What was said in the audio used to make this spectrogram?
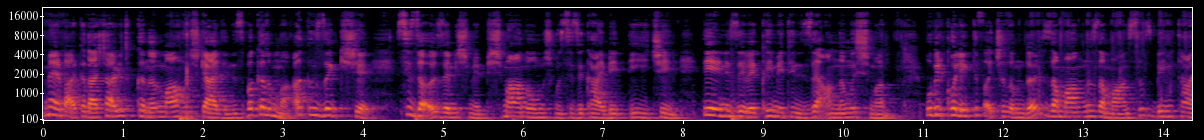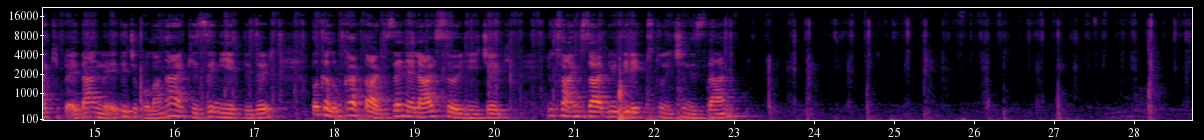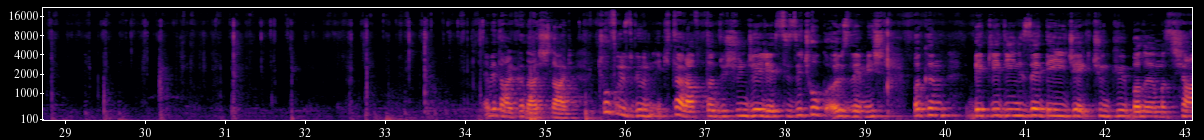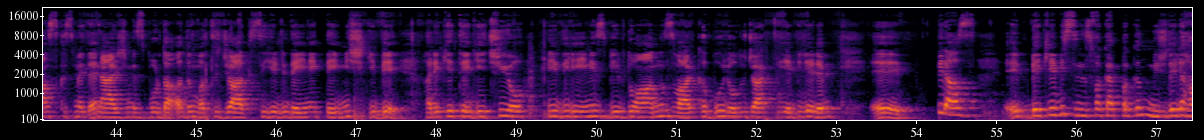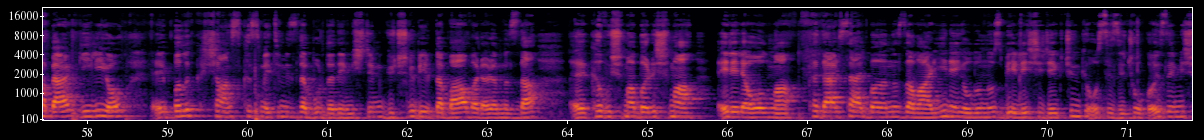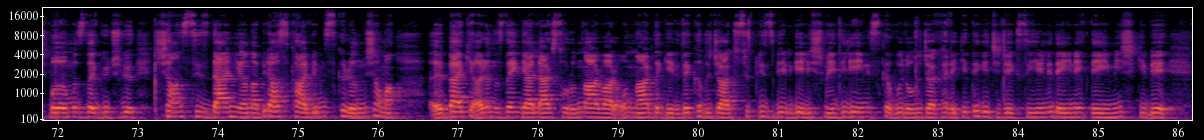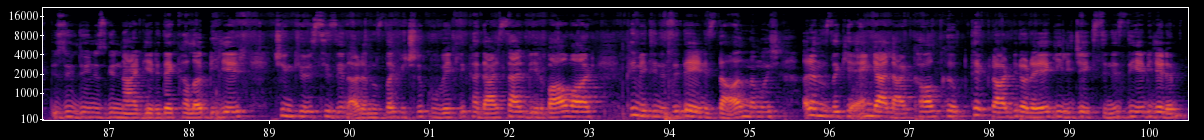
Merhaba arkadaşlar YouTube kanalıma hoş geldiniz. Bakalım mı aklınızdaki kişi sizi özlemiş mi, pişman olmuş mu sizi kaybettiği için, değerinizi ve kıymetinizi anlamış mı? Bu bir kolektif açılımdır. Zamanlı zamansız beni takip eden ve edecek olan herkese niyetlidir. Bakalım kartlar bize neler söyleyecek. Lütfen güzel bir dilek tutun içinizden. Evet arkadaşlar çok üzgün iki tarafta düşünceli sizi çok özlemiş. Bakın beklediğinize değecek çünkü balığımız şans kısmet enerjimiz burada adım atacak sihirli değnek değmiş gibi harekete geçiyor. Bir dileğiniz bir duanız var kabul olacak diyebilirim. Ee, biraz e, beklemişsiniz fakat bakın müjdeli haber geliyor. E, balık şans kısmetimiz de burada demiştim. Güçlü bir de var aramızda. E, kavuşma, barışma, el ele olma, kadersel bağınız da var. Yine yolunuz birleşecek. Çünkü o sizi çok özlemiş. Bağımız da güçlü. Şans sizden yana. Biraz kalbimiz kırılmış ama e, belki aranızda engeller, sorunlar var. Onlar da geride kalacak. Sürpriz bir gelişme, dileğiniz kabul olacak. Harekete geçecek. Sihirli değnek değmiş gibi üzüldüğünüz günler geride kalabilir. Çünkü sizin aranızda güçlü, kuvvetli, kadersel bir bağ var. Kıymetinizi, değerinizi de anlamış. Aranızdaki engeller kalkıp tekrar bir araya geleceksiniz diyebilirim.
